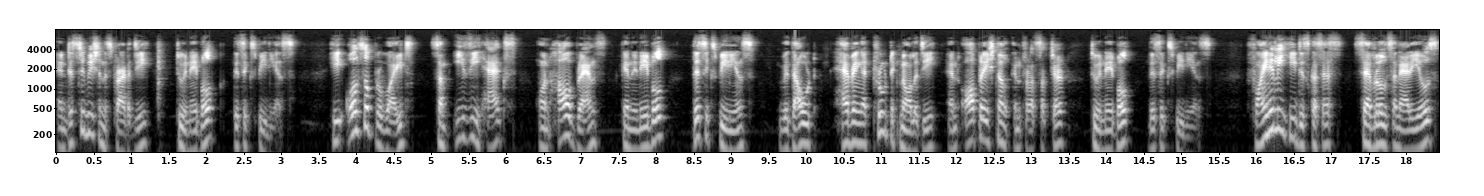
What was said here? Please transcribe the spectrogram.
and distribution strategy to enable this experience. He also provides some easy hacks on how brands can enable this experience without having a true technology and operational infrastructure to enable this experience. Finally, he discusses several scenarios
